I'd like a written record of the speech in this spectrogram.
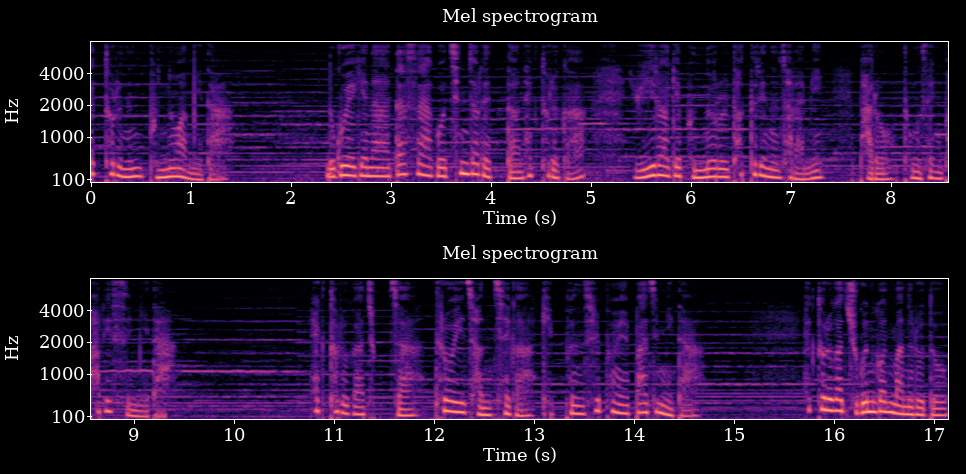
헥토르는 분노합니다. 누구에게나 따스하고 친절했던 헥토르가 유일하게 분노를 터뜨리는 사람이 바로 동생 파리스입니다. 헥토르가 죽자 트로이 전체가 깊은 슬픔에 빠집니다. 헥토르가 죽은 것만으로도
